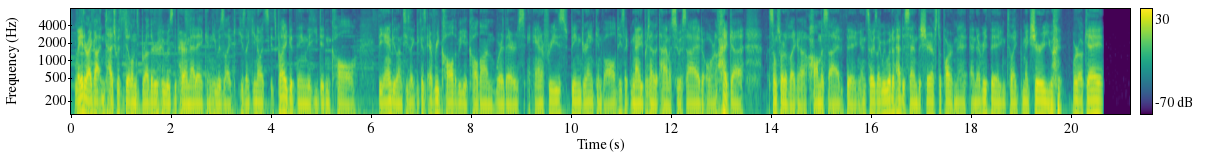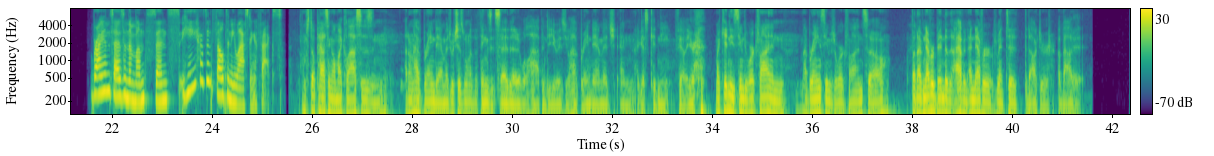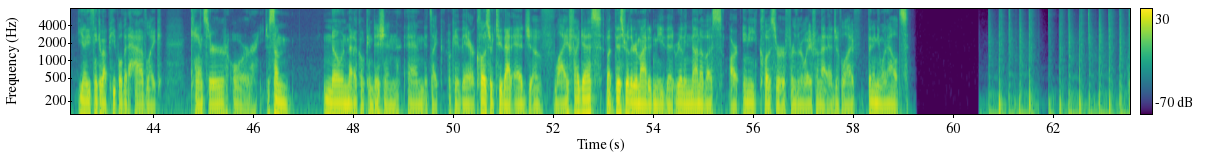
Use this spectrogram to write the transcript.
Later, I got in touch with Dylan's brother, who was the paramedic, and he was like, he's like, you know, it's it's probably a good thing that you didn't call the ambulance. He's like, because every call that we get called on where there's antifreeze being drank involved, he's like 90% of the time a suicide or like a some sort of like a homicide thing. And so he's like, we would have had to send the sheriff's department and everything to like make sure you were okay. Brian says in the months since, he hasn't felt any lasting effects. I'm still passing all my classes and I don't have brain damage, which is one of the things it said that it will happen to you is you'll have brain damage and I guess kidney failure. my kidneys seem to work fine and my brain seems to work fine. So, but I've never been to the, I haven't, I never went to the doctor about it. You know, you think about people that have like cancer or just some known medical condition and it's like okay they're closer to that edge of life i guess. But this really reminded me that really none of us are any closer or further away from that edge of life than anyone else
